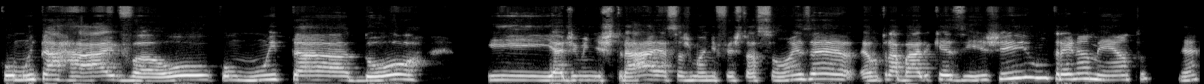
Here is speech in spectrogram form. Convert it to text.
com muita raiva ou com muita dor e administrar essas manifestações é, é um trabalho que exige um treinamento, né?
